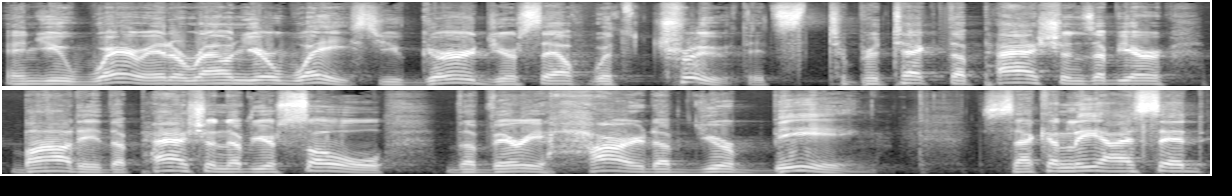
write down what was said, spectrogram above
And you wear it around your waist. You gird yourself with truth. It's to protect the passions of your body, the passion of your soul, the very heart of your being. Secondly, I said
